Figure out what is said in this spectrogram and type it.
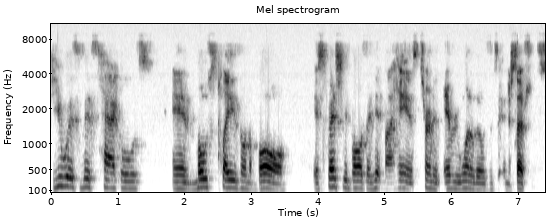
fewest missed tackles, and most plays on the ball, especially balls that hit my hands, turning every one of those into interceptions.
